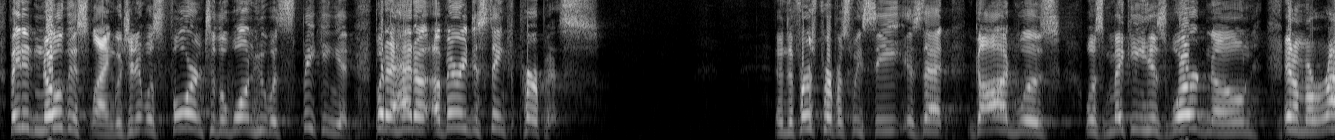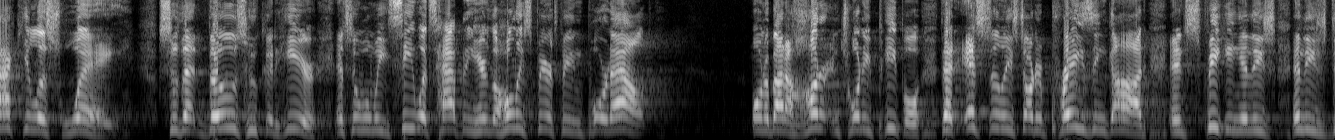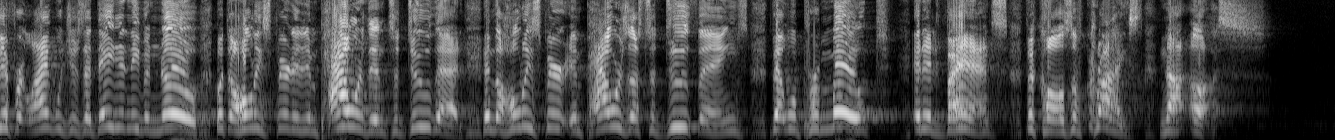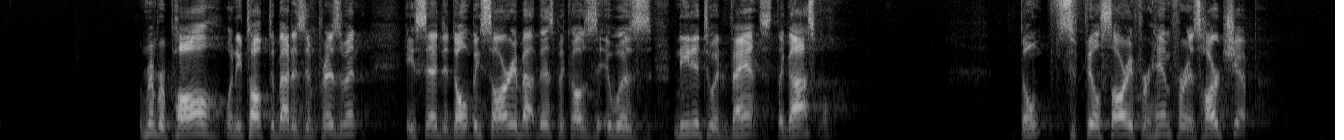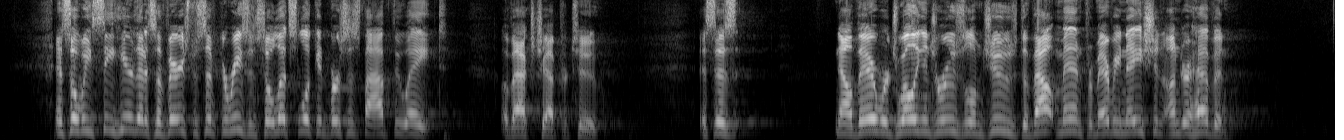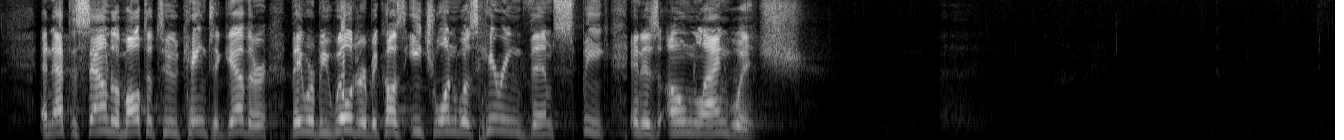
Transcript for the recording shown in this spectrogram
They didn't know this language, and it was foreign to the one who was speaking it, but it had a, a very distinct purpose. And the first purpose we see is that God was, was making his word known in a miraculous way so that those who could hear. And so when we see what's happening here, the Holy Spirit's being poured out on about 120 people that instantly started praising God and speaking in these, in these different languages that they didn't even know, but the Holy Spirit had empowered them to do that. And the Holy Spirit empowers us to do things that will promote and advance the cause of Christ, not us. Remember Paul when he talked about his imprisonment? He said, Don't be sorry about this because it was needed to advance the gospel. Don't feel sorry for him for his hardship. And so we see here that it's a very specific reason. So let's look at verses 5 through 8 of Acts chapter 2. It says, Now there were dwelling in Jerusalem Jews, devout men from every nation under heaven. And at the sound of the multitude came together, they were bewildered because each one was hearing them speak in his own language.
